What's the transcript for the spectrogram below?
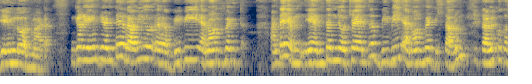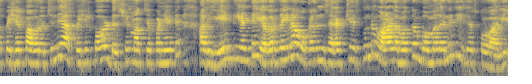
గేమ్లో అనమాట ఇక్కడ ఏంటి అంటే రవి బీబీ అనౌన్స్మెంట్ అంటే ఎంత వచ్చాయంటే బీబీ అనౌన్స్మెంట్ ఇస్తారు. రవికి ఒక స్పెషల్ పవర్ వచ్చింది. ఆ స్పెషల్ పవర్ డెసిషన్ మాకు చెప్పండి అంటే అది ఏంటి అంటే ఎవరిదైనా ఒకరిని సెలెక్ట్ చేసుకుంటే వాళ్ళ మొత్తం బొమ్మలన్నీ తీసేసుకోవాలి.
